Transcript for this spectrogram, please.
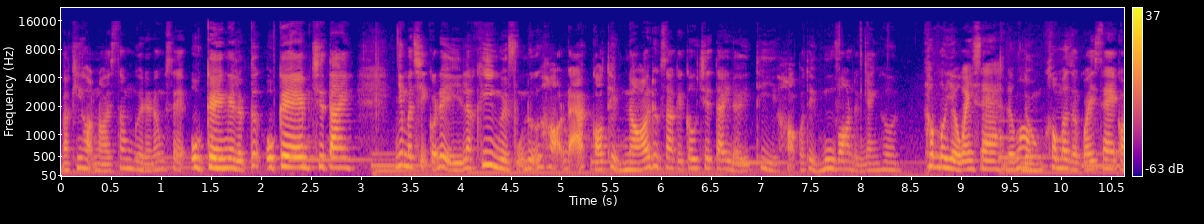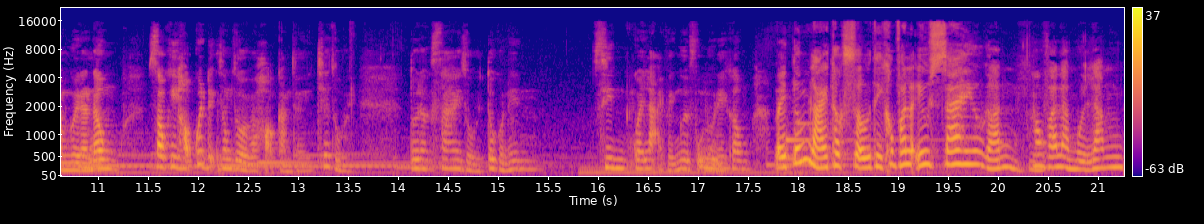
Và khi họ nói xong người đàn ông sẽ ok ngay lập tức ok em chia tay. Nhưng mà chị có để ý là khi người phụ nữ họ đã có thể nói được ra cái câu chia tay đấy thì họ có thể move on được nhanh hơn. Không bao giờ quay xe đúng không? Đúng không bao giờ quay xe. Còn người đàn ông sau khi họ quyết định xong rồi và họ cảm thấy chết rồi tôi đang sai rồi tôi có nên xin quay lại với người phụ nữ đấy không? Vậy túm lại thật sự thì không phải là yêu xa yêu gần. Không phải là 15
